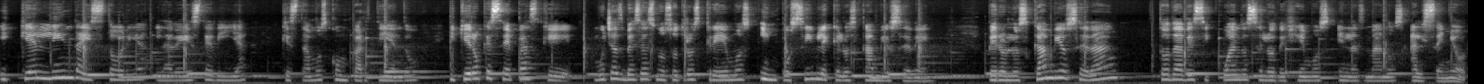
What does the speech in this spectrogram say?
Y qué linda historia la de este día que estamos compartiendo. Y quiero que sepas que muchas veces nosotros creemos imposible que los cambios se den, pero los cambios se dan toda vez y cuando se lo dejemos en las manos al Señor.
